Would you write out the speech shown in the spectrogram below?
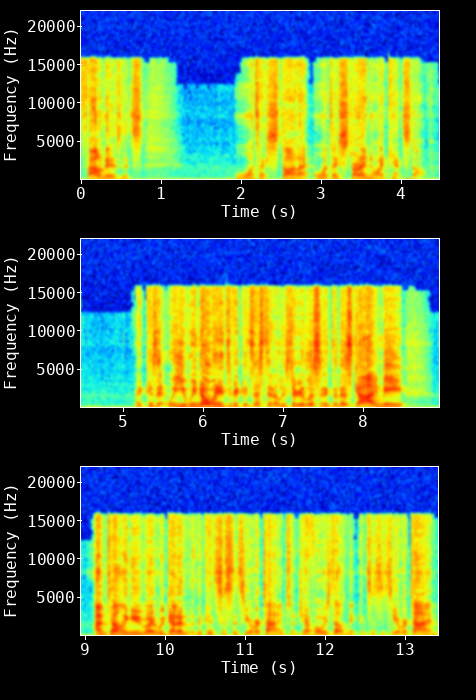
found is it's once I start, I once I start, I know I can't stop, right? Because we we know we need to be consistent. At least if you're listening to this guy, me, I'm telling you, right, we got to, the consistency over time. So Jeff always tells me consistency over time.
